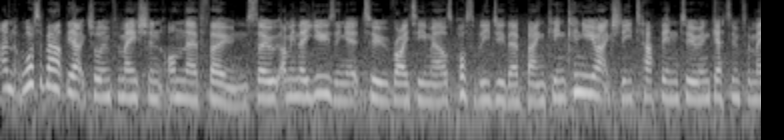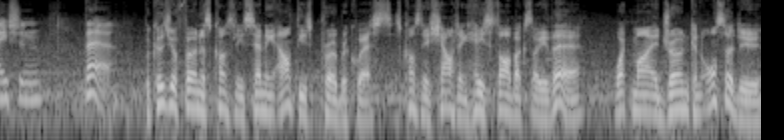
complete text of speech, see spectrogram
And what about the actual information on their phone? So, I mean, they're using it to write emails, possibly do their banking. Can you actually tap into and get information there? Because your phone is constantly sending out these probe requests, it's constantly shouting, hey, Starbucks, are you there? What my drone can also do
